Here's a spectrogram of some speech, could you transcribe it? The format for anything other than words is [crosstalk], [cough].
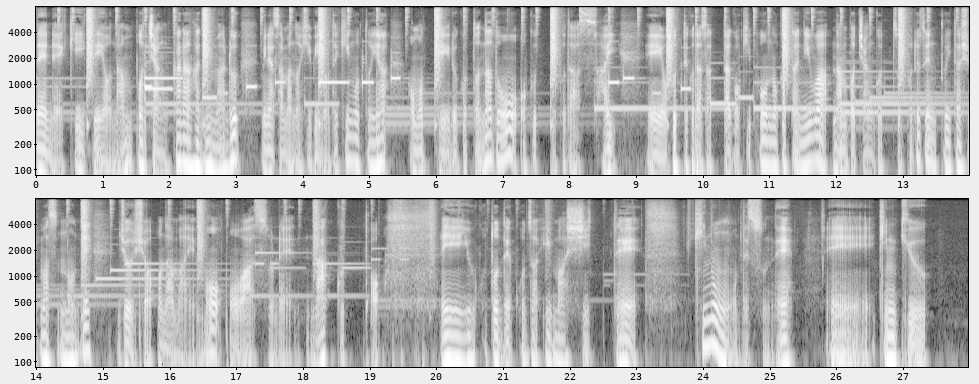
ねえねえ聞いてよなんぽちゃんから始まる皆様の日々の出来事や思っていることなどを送ってください。えー、送ってくださったご希望の方にはなんぽちゃんグッズプレゼントいたしますので、住所、お名前もお忘れなくと、えー、いうことでございまして、昨日ですね、えー、緊急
